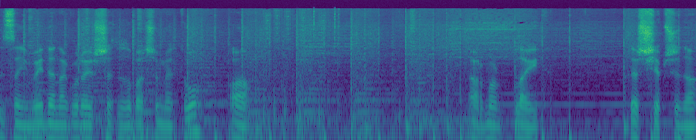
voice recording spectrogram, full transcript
Zanim wejdę na górę jeszcze, to zobaczymy tu. O! Armor Blade. Też się przyda.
